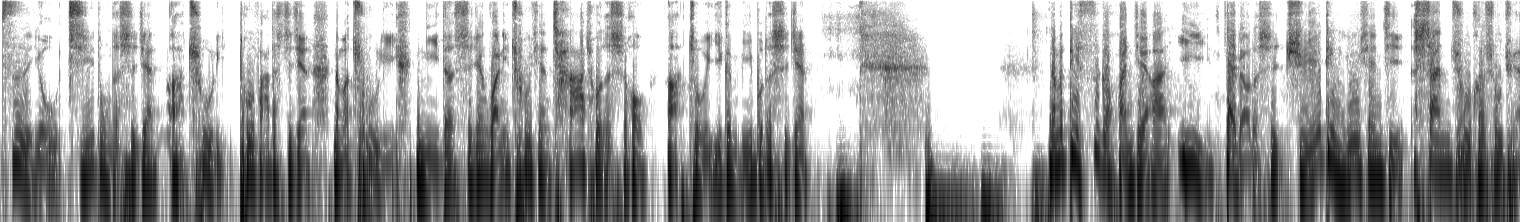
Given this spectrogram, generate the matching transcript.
自由机动的时间啊，处理突发的时间，那么处理你的时间管理出现差错的时候啊，作为一个弥补的时间。那么第四个环节啊，E 代表的是决定优先级、删除和授权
